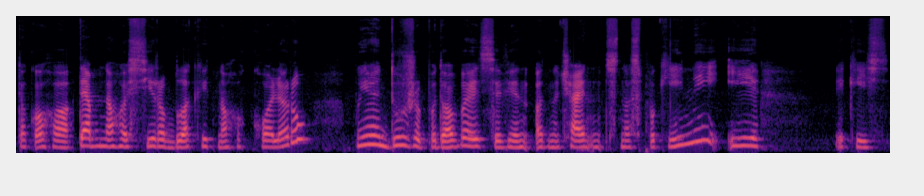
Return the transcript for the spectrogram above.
такого темного сіро-блакитного кольору. Мені дуже подобається. Він одночасно спокійний і якийсь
